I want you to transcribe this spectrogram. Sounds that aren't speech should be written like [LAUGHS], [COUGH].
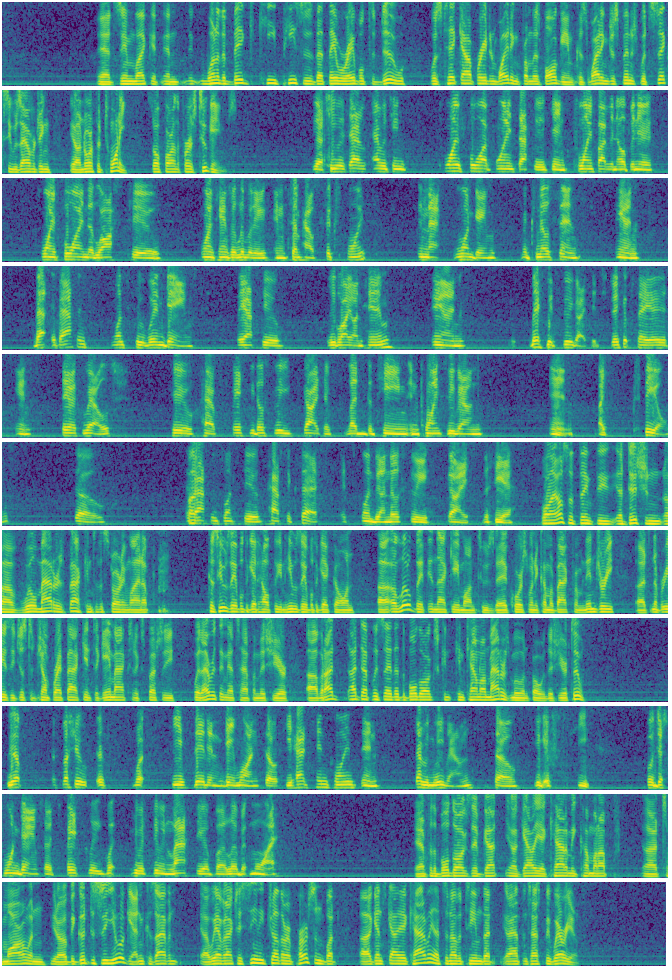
Yeah, it seemed like it. And one of the big key pieces that they were able to do was take out Braden Whiting from this ball game because Whiting just finished with six. He was averaging, you know, north of 20 so far in the first two games. Yeah, he was averaging 24 points after getting 25 in the opener, 24 in the loss to Lawrence Hansel Liberty, and somehow six points in that one game makes no sense. And that if Athens wants to win games, they have to rely on him and basically it's three guys. It's Jacob Sayers and Derek Welsh who have basically those three guys have led the team in points, rebounds, and like steals. So if uh, Athens wants to have success, it's going to be on those three guys this year. Well, I also think the addition of Will Matters back into the starting lineup because he was able to get healthy and he was able to get going uh, a little bit in that game on Tuesday. Of course, when you're coming back from an injury, uh, it's never easy just to jump right back into game action, especially with everything that's happened this year. Uh, but I'd, I'd definitely say that the Bulldogs can, can count on Matters moving forward this year, too. Yep, especially if what he did in game one. So he had 10 points and seven rebounds. So if he for just one game. So it's basically what he was doing last year, but a little bit more. Yeah, and for the Bulldogs, they've got you know Gallia Academy coming up uh, tomorrow, and you know it'd be good to see you again because I haven't uh, we haven't actually seen each other in person, but uh, against Gallia Academy, that's another team that you know, Athens has to be wary of.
